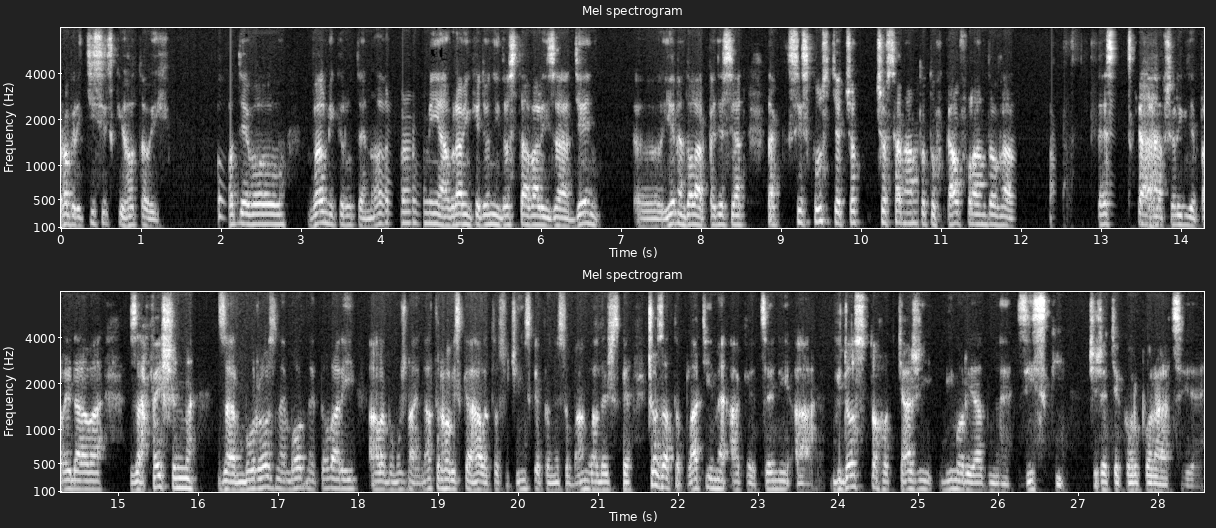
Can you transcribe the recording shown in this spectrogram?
robili tisícky hotových odevov, veľmi kruté normy a vravím, keď oni dostávali za deň 1,50 dolár, tak si skúste, čo, čo sa nám to tu v Kauflandoch a v Teskách a všelikde predáva za fashion, za rôzne módne tovary, alebo možno aj na trhoviskách, ale to sú čínske, to nie sú bangladešské. Čo za to platíme, aké ceny a kto z toho ťaží mimoriadne zisky, čiže tie korporácie.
